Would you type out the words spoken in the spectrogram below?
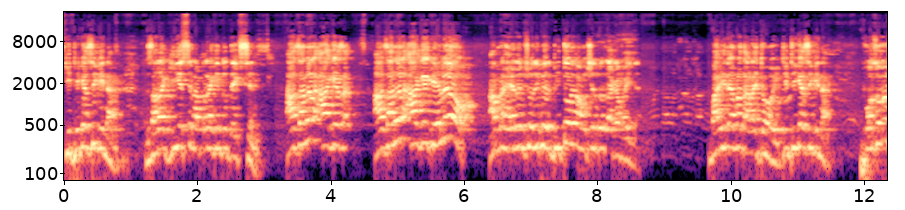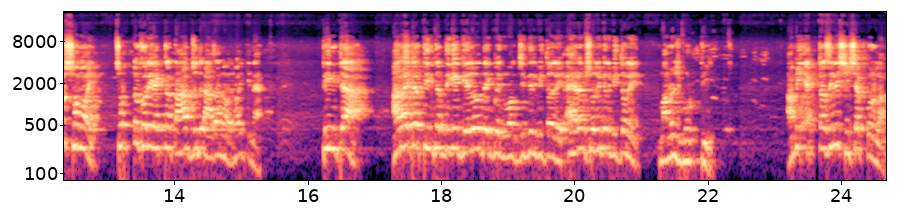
কি, ঠিক আছে কিনা যারা গিয়েছেন আপনারা কিন্তু দেখছেন। আজানের আগে আজানের আগে গেলেও আমরা হ্যারেম শরীফের ভিতরে অংশের জায়গা পাই না। বাহিরে আমরা দাঁড়াইতে হয়, কি, ঠিক আছে কিনা ফজরের সময় ছোট্ট করে একটা তাহার যদি আজান হয় হয় কিনা তিনটা। আড়াইটা তিনটার দিকে গেলেও দেখবেন মসজিদের ভিতরে আহরাম শরীফের ভিতরে মানুষ ভর্তি। আমি একটা জিনিস হিসাব করলাম।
